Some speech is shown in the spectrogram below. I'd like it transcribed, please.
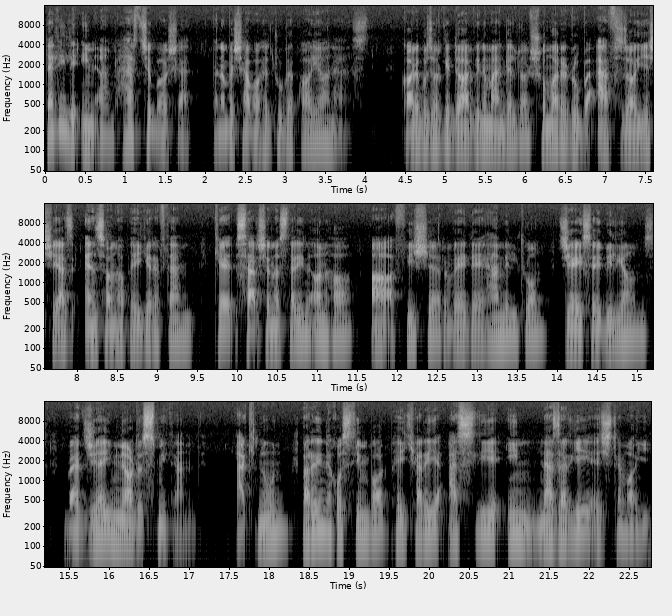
دلیل این امر هرچه باشد بنا به شواهد رو به پایان است. کار بزرگ داروین و مندل را شمار رو به افزایشی از انسانها پی گرفتند که سرشناسترین آنها آ فیشر و دی همیلتون، سی ویلیامز و جی مینارد سمیتند. اکنون برای نخستین بار پیکره اصلی این نظریه اجتماعی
